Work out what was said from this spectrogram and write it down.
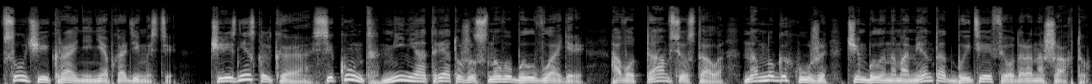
в случае крайней необходимости. Через несколько секунд мини-отряд уже снова был в лагере, а вот там все стало намного хуже, чем было на момент отбытия Федора на шахту.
